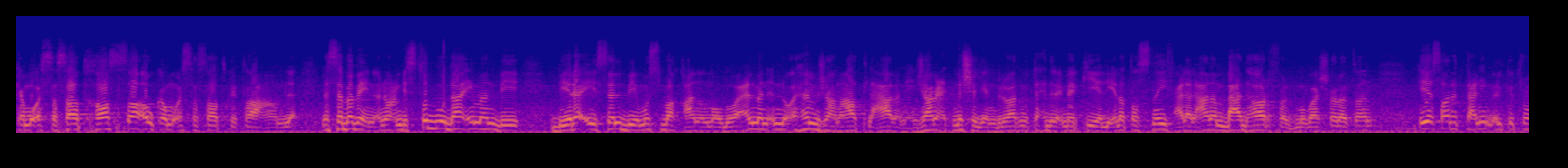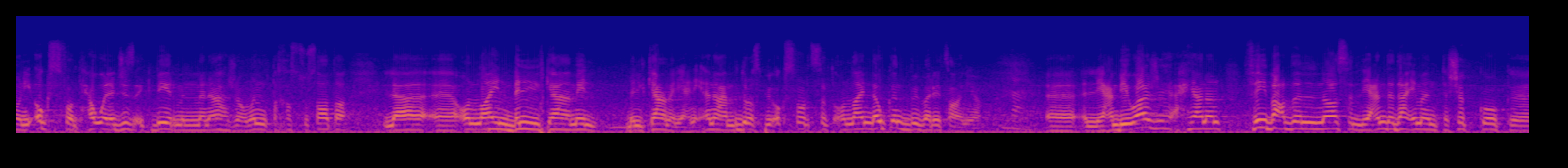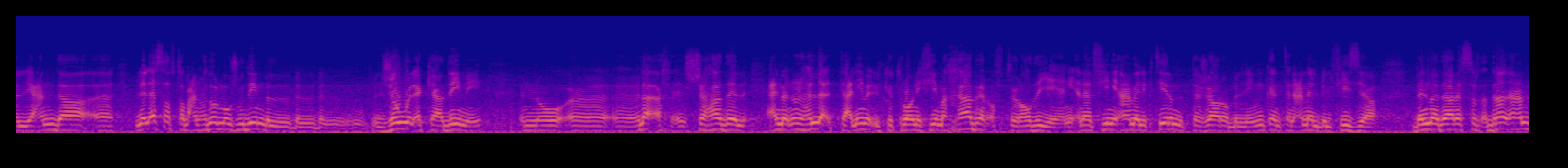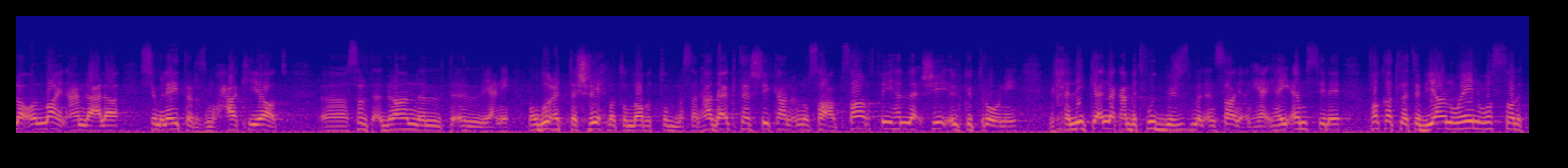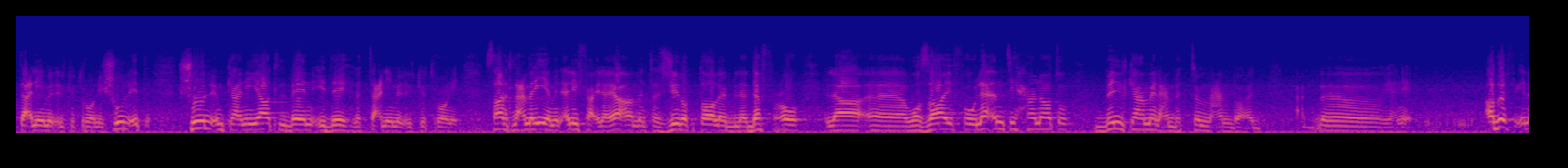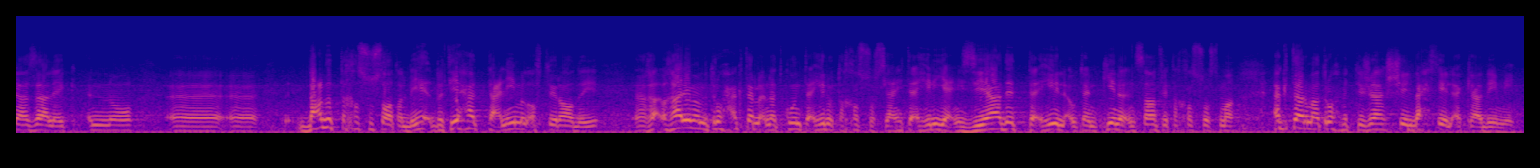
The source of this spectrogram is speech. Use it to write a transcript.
كمؤسسات خاصة أو كمؤسسات قطاع عام. لسببين أنه عم بيصطدموا دائما برأي سلبي مسبق عن الموضوع علما إنه أهم جامعات العالم يعني جامعة ميشيغان بالولايات المتحدة الأمريكية اللي لها تصنيف على العالم بعد هارفرد مباشرة. هي صارت تعليم إلكتروني. اوكسفورد حولت جزء كبير من مناهجها ومن تخصصاتها لاونلاين آه، بالكامل بالكامل. يعني أنا عم بدرس باوكسفورد صرت أونلاين لو كنت ببريطانيا. نعم. آه اللي عم بيواجه أحيانا في بعض الناس اللي عندها دائما تشكك اللي عندها آه للأسف طبعا هدول موجودين بال بال بالجو الأكاديمي. إنه آه، آه، لا الشهادة علما إنه هلأ التعليم الإلكتروني في مخابر افتراضية. يعني أنا فيني أعمل كثير من التجارب اللي ممكن تنعمل بالفيزياء بالمدارس صرت قدران أعملها أونلاين أعملها على simulators محاكيات. صرت قدران يعني موضوع التشريح لطلاب الطب مثلا. هذا أكثر شيء كان إنه صعب. صار في هلأ شيء إلكتروني بخليك كأنك عم بتفوت بجسم الإنسان. يعني هي أمثلة فقط لتبيان وين وصل التعليم الإلكتروني. شو شو الإمكانيات اللي بين إيديه للتعليم الإلكتروني. صارت العملية من ألف إلى ياء من تسجيل الطالب لدفعه لوظائفه لامتحاناته. بالكامل عم بتتم عن بعد. آه، يعني أضف إلى ذلك إنه آه، آه، بعض التخصصات اللي بتيحها التعليم الافتراضي آه، غالبا بتروح أكثر لأنها تكون تأهيل وتخصص يعني تأهيلية يعني زيادة تأهيل أو تمكين الإنسان في تخصص ما أكثر ما تروح باتجاه الشيء البحثي الأكاديمي.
